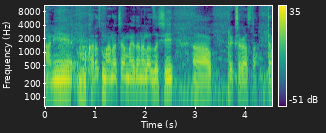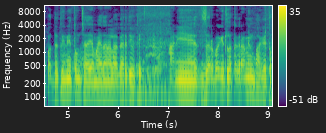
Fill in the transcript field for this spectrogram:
आणि खरंच मानाच्या मैदानाला जशी प्रेक्षक असतात त्या पद्धतीने तुमच्या या मैदानाला गर्दी होती. आणि जर बघितलं तर ग्रामीण भाग येतो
